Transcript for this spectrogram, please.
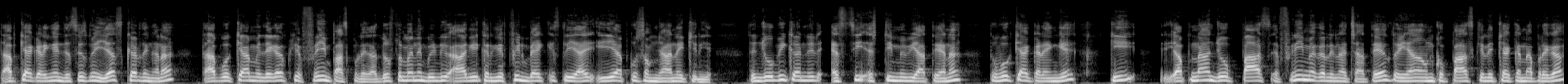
तो आप क्या करेंगे, जैसे उसमें यस कर देंगे ना तो आपको क्या मिलेगा कि फ्री में पास पड़ेगा। दोस्तों, मैंने वीडियो आगे करके फीडबैक इसलिए आए, ये आपको समझाने के लिए। तो जो भी कैंडिडेट एस सी एस में भी आते हैं ना तो वो क्या करेंगे कि अपना जो पास फ्री में अगर लेना चाहते हैं तो यहाँ उनको पास के लिए क्या करना पड़ेगा,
